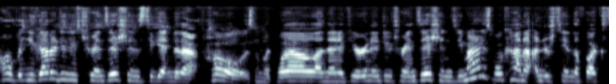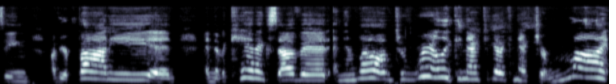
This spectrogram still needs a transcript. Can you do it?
oh, but you got to do these transitions to get into that pose. I'm like, well, and then if you're going to do transitions, you might as well kind of understand the flexing of your body and and the mechanics of it. And then, well, to really connect, you got to connect your mind.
